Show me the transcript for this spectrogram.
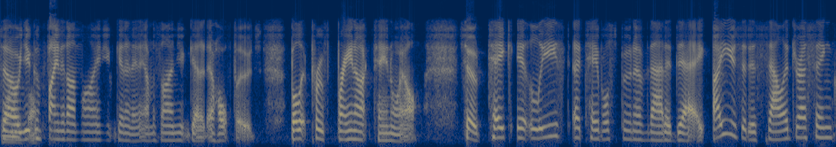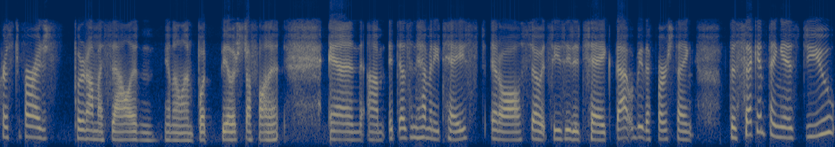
so Wonderful. you can find it online. You can get it at Amazon. You can get it at Whole Foods. Bulletproof brain octane oil. So take at least a tablespoon of that a day. I use it as salad dressing, Christopher. I just put it on my salad and you know and put the other stuff on it. And um, it doesn't have any taste at all so it's easy to take. That would be the first thing. The second thing is do you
